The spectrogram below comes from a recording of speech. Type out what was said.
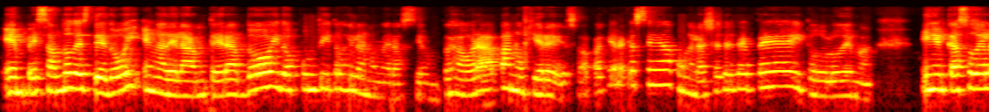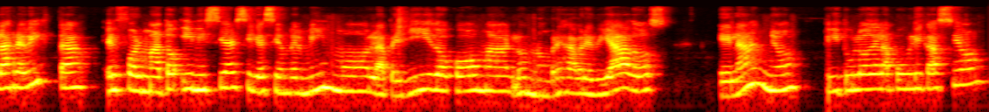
empezando desde DOI en adelante. Era DOI, dos puntitos y la numeración. Pues ahora APA no quiere eso. APA quiere que sea con el HTTP y todo lo demás. En el caso de la revista, el formato inicial sigue siendo el mismo, el apellido, coma, los nombres abreviados, el año, título de la publicación,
